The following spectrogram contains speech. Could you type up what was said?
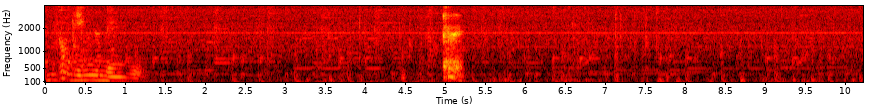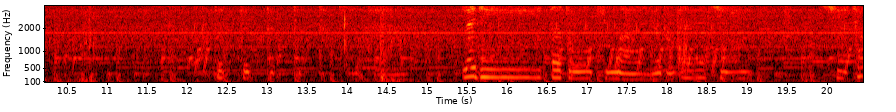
엄청 재밌는 맵인데. 레디 따도 기말려도 되지 시작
